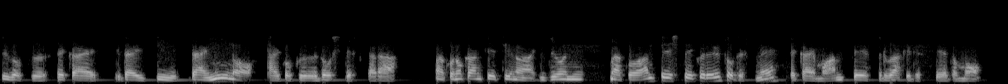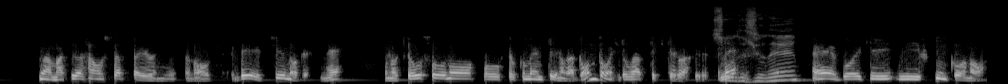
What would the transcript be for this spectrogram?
中国、世界第1位、第2位の大国同士ですから、まあ、この関係というのは非常に、まあ、こう安定してくれるとですね世界も安定するわけですけれども、まあ、町田さんおっしゃったようにその米中のですねこの競争の局面というのがどんどん広がってきてるわけですね。そうですよね、えー、貿易不均衡の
